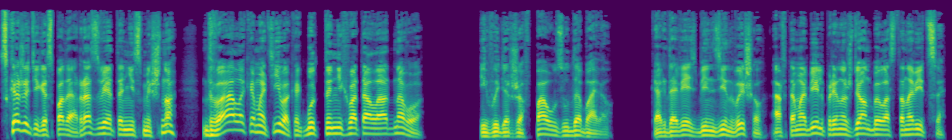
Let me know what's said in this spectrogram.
Скажите, господа, разве это не смешно? Два локомотива, как будто не хватало одного. И, выдержав паузу, добавил. Когда весь бензин вышел, автомобиль принужден был остановиться.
